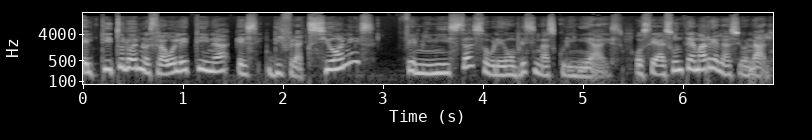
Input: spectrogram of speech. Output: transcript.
el título de nuestra boletina es Difracciones feministas sobre hombres y masculinidades. O sea, es un tema relacional.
